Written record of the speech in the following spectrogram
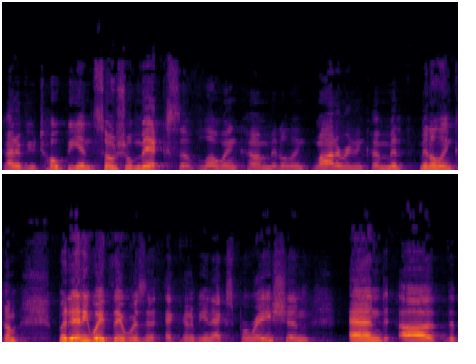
kind of utopian social mix of low income, middle, in, moderate income, mid, middle income. But anyway, there was going to be an expiration, and uh, the,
